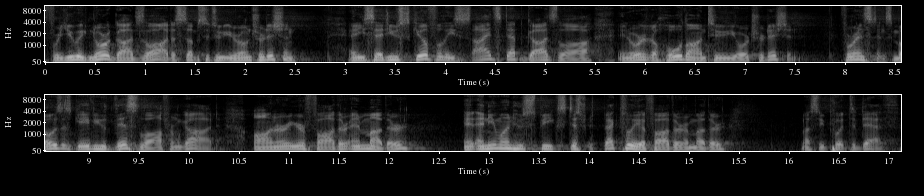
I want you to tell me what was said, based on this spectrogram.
For you ignore God's law to substitute your own tradition. And he said, You skillfully sidestep God's law in order to hold on to your tradition. For instance, Moses gave you this law from God honor your father and mother, and anyone who speaks disrespectfully of father or mother must be put to death.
